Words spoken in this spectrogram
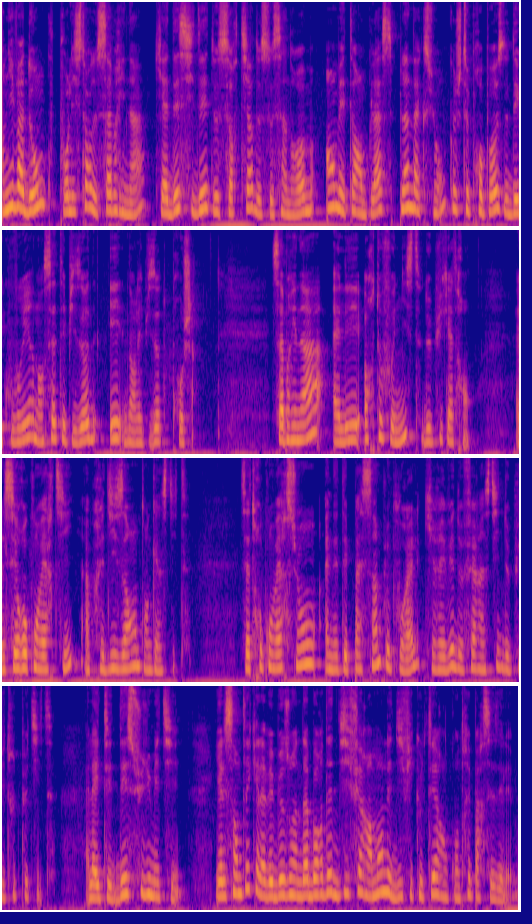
On y va donc pour l'histoire de Sabrina qui a décidé de sortir de ce syndrome en mettant en place plein d'actions que je te propose de découvrir dans cet épisode et dans l'épisode prochain. Sabrina, elle est orthophoniste depuis 4 ans. Elle s'est reconvertie après 10 ans en tant qu'instite. Cette reconversion, elle n'était pas simple pour elle qui rêvait de faire instit depuis toute petite. Elle a été déçue du métier et elle sentait qu'elle avait besoin d'aborder différemment les difficultés rencontrées par ses élèves.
